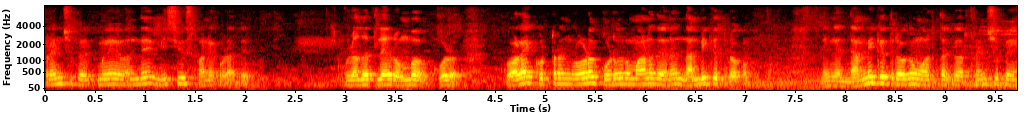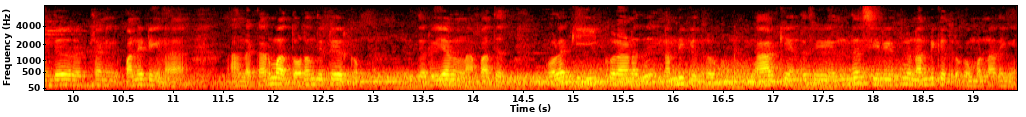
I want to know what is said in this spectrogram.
ஃப்ரெண்ட்ஷிப் எப்பவுமே வந்து மிஸ்யூஸ் பண்ணக்கூடாது. உலகத்திலே ரொம்ப கொடு- கொலை குற்றங்களோட கொடூரமானது என்ன? நம்பிக்கை துரோகம். நீங்கள் தம்மிக்கு துரோகம் ஒருத்தருக்கு ஒரு ஃப்ரெண்ட்ஷிப்பை இந்த ஒரு இடத்துல நீங்கள் பண்ணிட்டீங்கன்னா அந்த கர்மா தொடர்ந்துகிட்டே இருக்கும். இது ரியல் நான் பார்த்தது. கொலைக்கு ஈக்குவலானது நம்பிக்கை துரோகம். யாருக்கும் எந்த சீ எந்த சீரியலுக்கும் நம்பிக்கை துரோகம் பண்ணாதீங்க.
